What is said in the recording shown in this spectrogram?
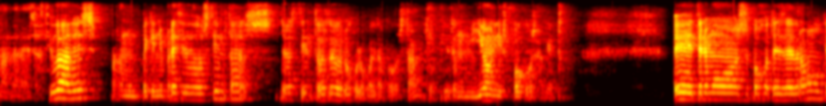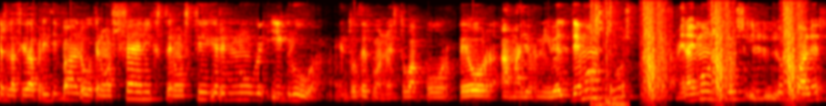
mandan a esas ciudades, pagando un pequeño precio de 200, de 200 de oro, con lo cual tampoco es tanto. Yo tengo un millón y es poco, o sea que... Eh, tenemos Bojotes de Dragón, que es la ciudad principal, luego tenemos Fénix, tenemos Tigre, Nube y Grúa. Entonces, bueno, esto va por peor a mayor nivel de monstruos, también hay monstruos y los cuales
